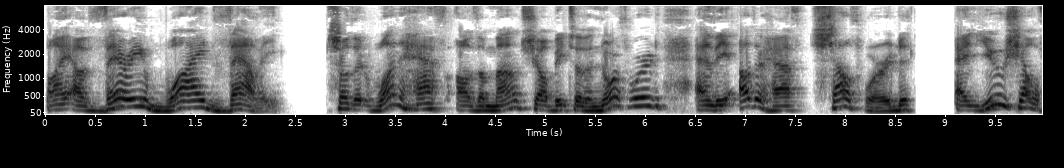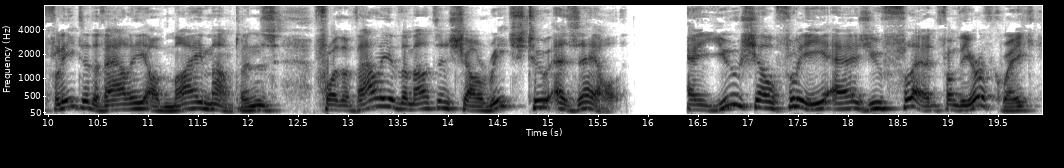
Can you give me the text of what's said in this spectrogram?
by a very wide valley, so that one half of the mount shall be to the northward, and the other half southward. And you shall flee to the valley of my mountains, for the valley of the mountains shall reach to Azal and you shall flee as you fled from the earthquake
